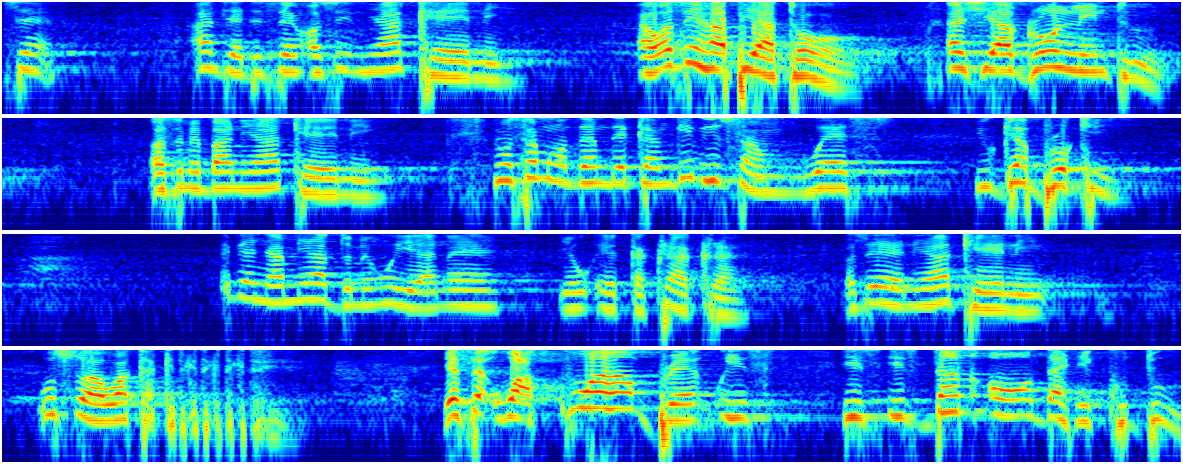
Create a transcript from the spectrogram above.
Say, auntie, they saying, I wasn't happy at all, and she had grown lean too. I said, you know, some of them they can give you some words, you get broken. Maybe I'm Eh, kakrakra. Ɔsɛ ni aka ni. Woso a waka kitikiti yɛsɛ wakoa brɛ is he's, he's done all that he could do.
